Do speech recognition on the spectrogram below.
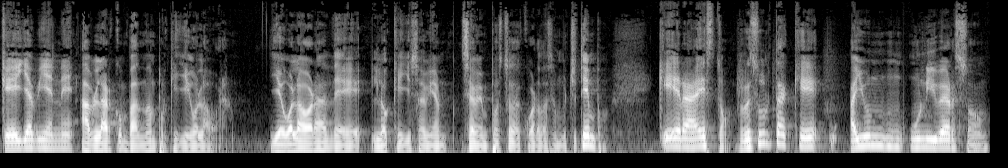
que ella viene a hablar con Batman porque llegó la hora. Llegó la hora de lo que ellos habían, se habían puesto de acuerdo hace mucho tiempo. ¿Qué era esto? Resulta que hay un universo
